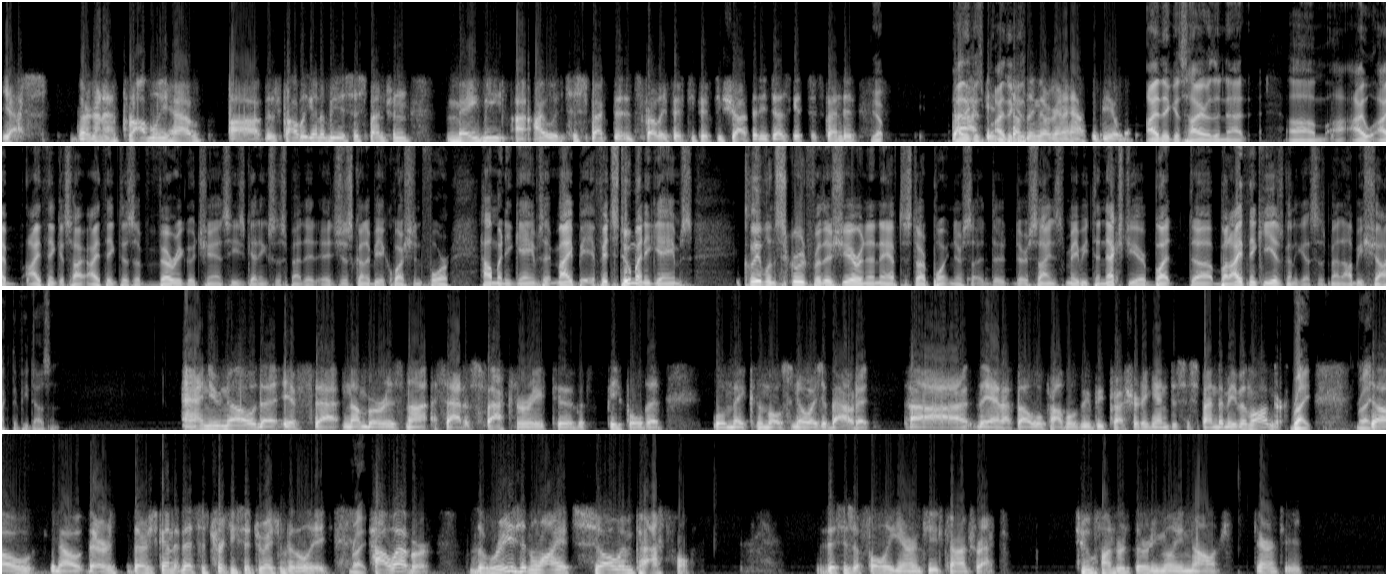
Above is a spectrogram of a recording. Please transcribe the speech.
Yes, they're going to probably have. Uh, there's probably going to be a suspension. Maybe I, I would suspect that it's probably a 50-50 shot that he does get suspended. Yep. I think it's- I think it's- something they're going to have to deal with. I think it's higher than that. Um, I, I I think it's high. I think there's a very good chance he's getting suspended. It's just going to be a question for how many games. It might be if it's too many games, Cleveland's screwed for this year, and then they have to start pointing their their, their signs maybe to next year. But uh, but I think he is going to get suspended. I'll be shocked if he doesn't. And you know that if that number is not satisfactory to the people that will make the most noise about it, uh, the NFL will probably be pressured again to suspend him even longer. Right. Right. So you know, there's there's gonna that's a tricky situation for the league. Right. However, the reason why it's so impactful, this is a fully guaranteed contract, two hundred thirty million dollars guaranteed,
